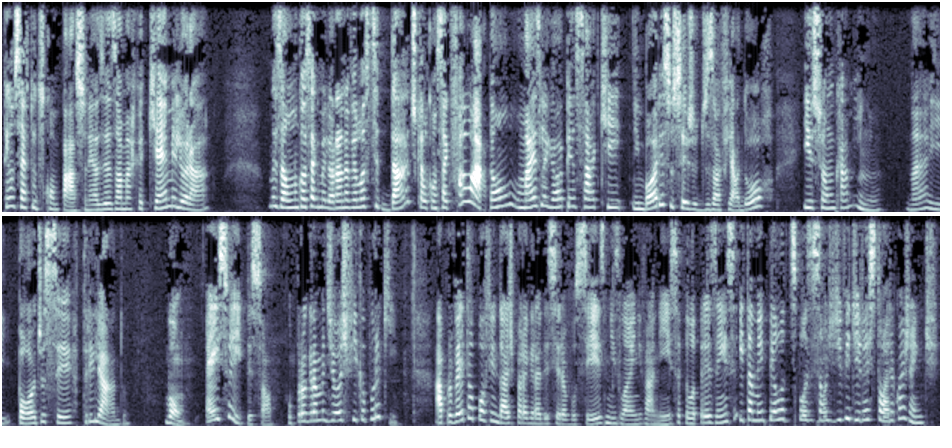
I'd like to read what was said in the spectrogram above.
tem um certo descompasso, né? Às vezes a marca quer melhorar, mas ela não consegue melhorar na velocidade que ela consegue falar. Então, o mais legal é pensar que, embora isso seja desafiador, isso é um caminho, né? E pode ser trilhado. Bom, é isso aí, pessoal. O programa de hoje fica por aqui. Aproveito a oportunidade para agradecer a vocês, Miss Laine e Vanessa, pela presença e também pela disposição de dividir a história com a gente.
